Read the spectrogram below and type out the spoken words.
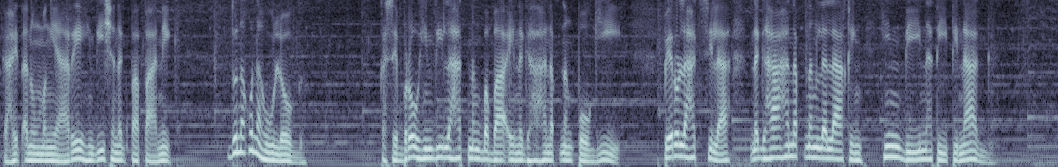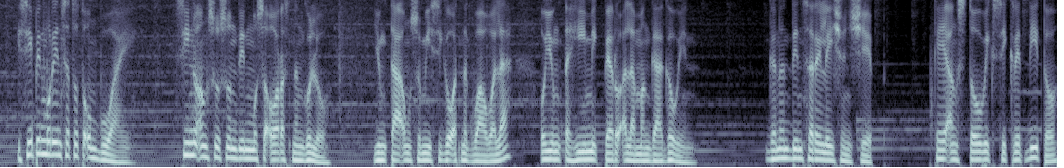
Kahit anong mangyari, hindi siya nagpapanik. Doon ako nahulog. Kasi bro, hindi lahat ng babae naghahanap ng pogi. Pero lahat sila naghahanap ng lalaking hindi natitinag. Isipin mo rin sa totoong buhay. Sino ang susundin mo sa oras ng gulo? Yung taong sumisigaw at nagwawala o yung tahimik pero alam ang gagawin? Ganon din sa relationship. Kaya ang stoic secret dito,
